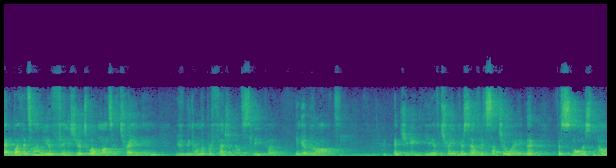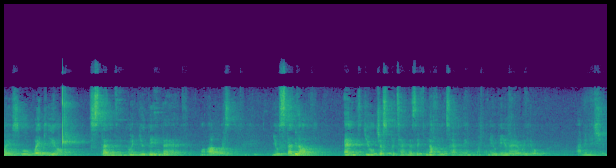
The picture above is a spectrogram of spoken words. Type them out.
And by the time you have finished your 12 months of training, you've become a professional sleeper in your guard. And you, you have trained yourself in such a way that the smallest noise will wake you up. Stand, I mean, you'd be in bed. Well, I was. You'll stand up and you'll just pretend as if nothing was happening and you'll be there with your ammunition.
